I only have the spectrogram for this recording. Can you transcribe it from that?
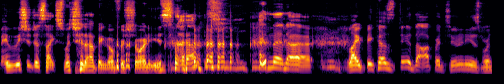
maybe we should just like switch it up and go for Shorty's. and then, uh, like, because dude, the opportunities were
